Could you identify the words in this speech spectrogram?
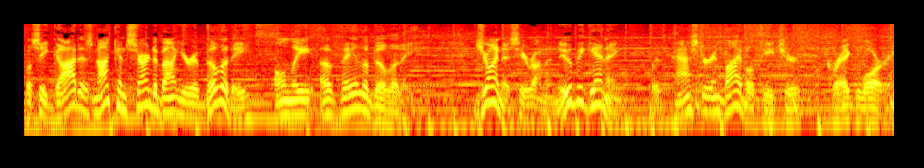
Well, see, God is not concerned about your ability, only availability. Join us here on A New Beginning with pastor and Bible teacher Greg Laurie.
